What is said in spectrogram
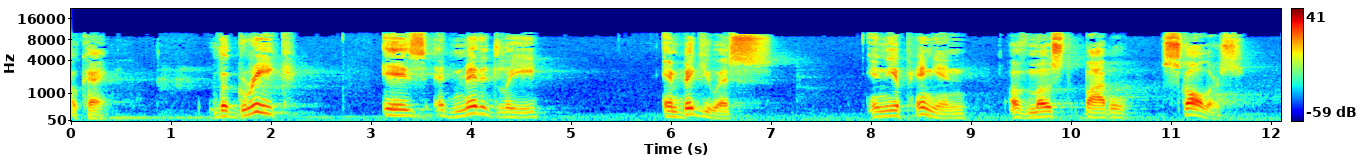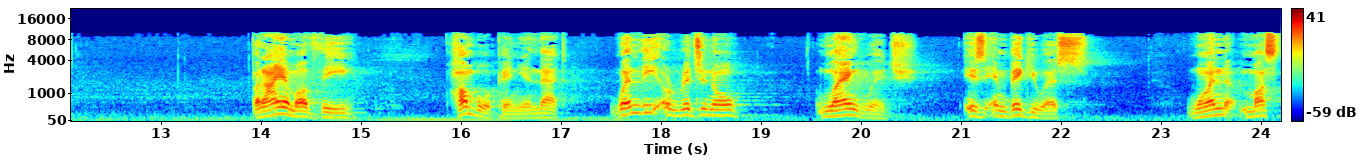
Okay. The Greek is admittedly ambiguous in the opinion of most Bible scholars. But I am of the humble opinion that when the original language is ambiguous, one must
